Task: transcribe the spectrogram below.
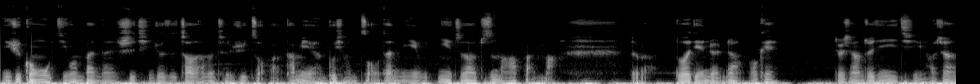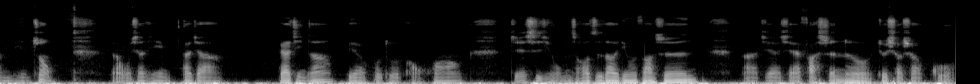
你去公务机关办单事情，就是照着他们程序走啊。他们也很不想走，但你也你也知道，就是麻烦嘛，对吧？多一点忍让，OK。就像最近疫情好像很严重，但我相信大家不要紧张，不要过度的恐慌。这件事情我们早知道一定会发生，那既然现在发生了，就笑笑过。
